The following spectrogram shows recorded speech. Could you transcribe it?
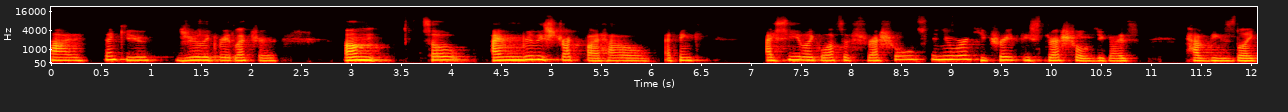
Hi, thank you. It was a really great lecture. Um, so I'm really struck by how I think I see like lots of thresholds in your work. You create these thresholds. You guys have these like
